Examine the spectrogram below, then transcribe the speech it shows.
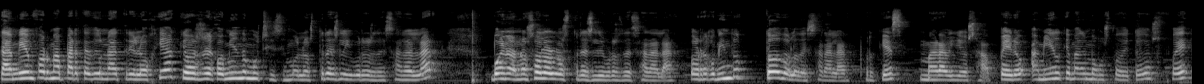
También forma parte de una trilogía que os recomiendo muchísimo, los tres libros de Sara Lark. Bueno, no solo los tres libros de Sara Lark, os recomiendo todo lo de Sara Lark porque es maravillosa, pero a mí el que más me gustó de todos fue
